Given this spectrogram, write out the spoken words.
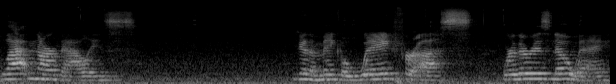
flatten our valleys. You're going to make a way for us where there is no way.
